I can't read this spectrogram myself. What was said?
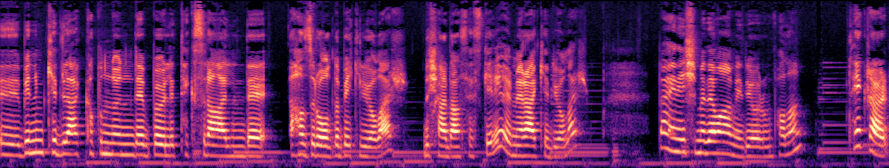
Ee, benim kediler kapının önünde böyle tek sıra halinde hazır oldu bekliyorlar. Dışarıdan ses geliyor ya merak ediyorlar. Ben yine işime devam ediyorum falan. Tekrar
